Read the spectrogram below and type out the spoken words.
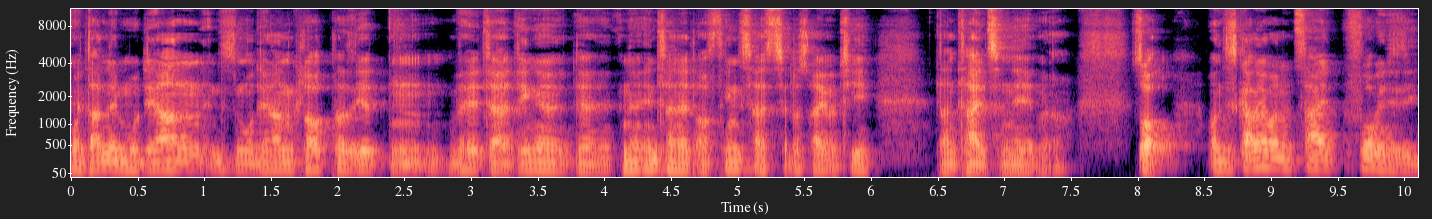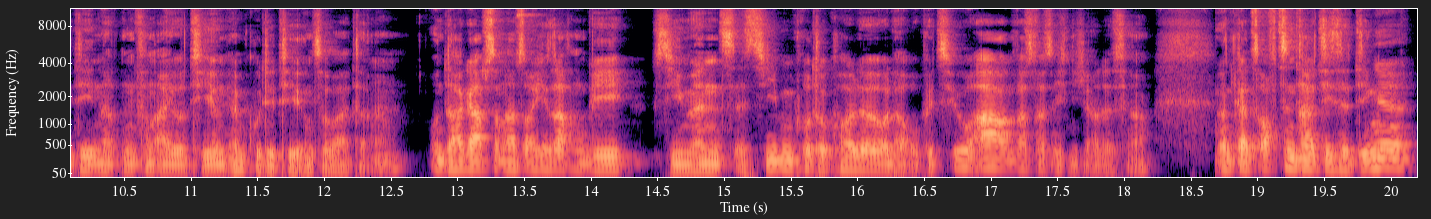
Und dann im modernen, in diesem modernen Cloud-basierten Welt der Dinge, der ne, Internet of Things heißt ja das IoT, dann teilzunehmen. Ja. So, und es gab ja mal eine Zeit, bevor wir diese Ideen hatten von IoT und MQTT und so weiter. Ja. Und da gab es dann halt solche Sachen wie Siemens S7-Protokolle oder OPCOA und was weiß ich nicht alles, ja. Und ganz oft sind halt diese Dinge,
